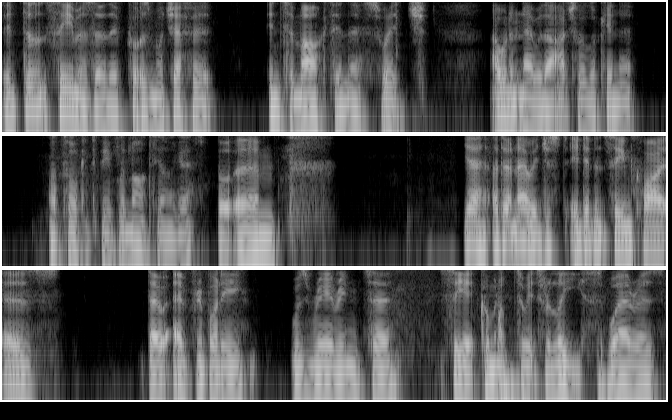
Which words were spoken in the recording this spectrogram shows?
It doesn't seem as though they've put as much effort into marketing this, which I wouldn't know without actually looking at or talking to people in marketing, I guess. But um, yeah, I don't know. It just it didn't seem quite as though everybody was rearing to see it coming up to its release, whereas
